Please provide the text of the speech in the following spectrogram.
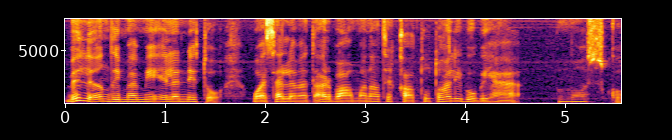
بالانضمام إلى الناتو وسلمت أربع مناطق تطالب بها موسكو.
